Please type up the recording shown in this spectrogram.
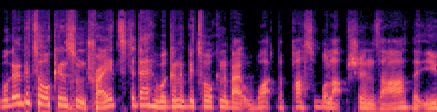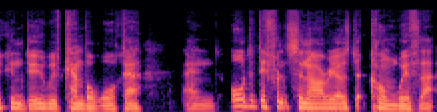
We're going to be talking some trades today. We're going to be talking about what the possible options are that you can do with Kemba Walker and all the different scenarios that come with that.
